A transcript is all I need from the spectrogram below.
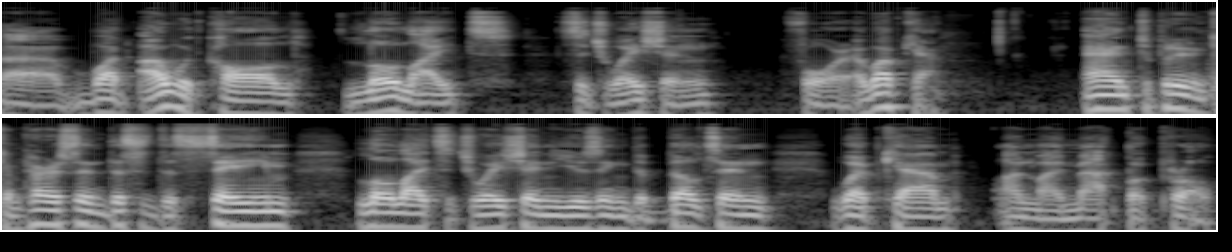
uh, what I would call low light situation for a webcam. And to put it in comparison, this is the same low light situation using the built-in webcam on my MacBook Pro.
